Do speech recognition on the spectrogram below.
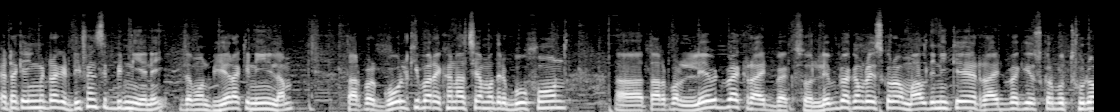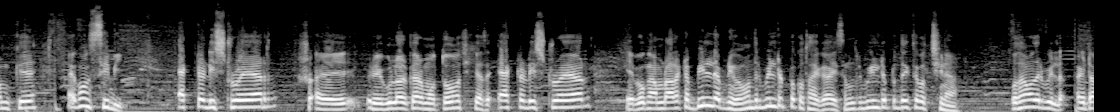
অ্যাটাকিং মিডের আগে ডিফেন্সিভ মিড নিয়ে নেই, যেমন ভিয়েরাকে নিয়ে নিলাম। তারপর গোলকিপার এখানে আছে আমাদের বুফন তারপর left back right back so left back আমরা ইউজ করব মালদিনিকে রাইট ব্যাক ইউজ করব থুরমকে, এখন সিবি একটা ডিস্ট্রয়ার রেগুলারকার মতো, ঠিক আছে? একটা ডিস্ট্রয়ার এবং আমরা আরেকটা বিল্ড আপ নিব। আমাদের বিল্ড আপটা কোথায় গাইস আমাদের বিল্ড আপটা দেখতে পাচ্ছি না। কোথায় আমাদের বিল্ড? এটা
